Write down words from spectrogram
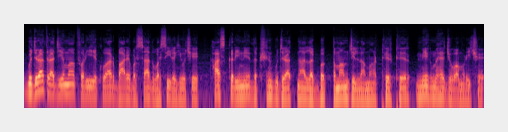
ગુજરાત રાજ્યમાં ફરી એકવાર ભારે વરસાદ વરસી રહ્યો છે. ખાસ કરીને દક્ષિણ ગુજરાતના લગભગ તમામ જિલ્લામાં ઠેર ઠેર મેઘમહેર જોવા મળી છે.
